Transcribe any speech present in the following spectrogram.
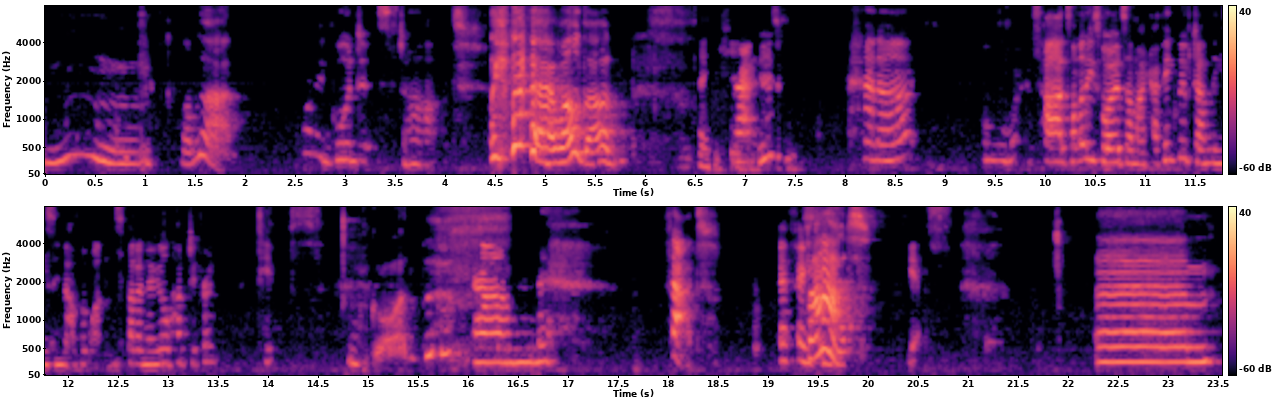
Mm, love that. What a good start. yeah, well done. Thank you. Right. Hannah, oh, it's hard. Some of these words I'm like, I think we've done these in other ones, but I know you'll have different tips. Oh God. Um, fat. F-A-T. Fat. Yes. Um.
